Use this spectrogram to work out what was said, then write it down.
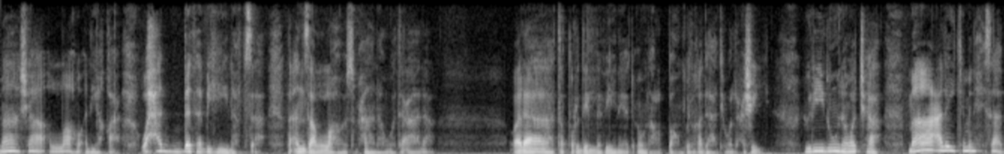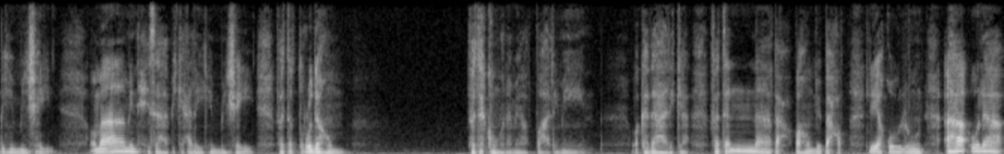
ما شاء الله أن يقع وحدث به نفسه فأنزل الله سبحانه وتعالى. ولا تطرد الذين يدعون ربهم بالغداة والعشي. يريدون وجهه. ما عليك من حسابهم من شيء. وما من حسابك عليهم من شيء فتطردهم فتكون من الظالمين. وكذلك فتنا بعضهم ببعض ليقولون أهؤلاء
